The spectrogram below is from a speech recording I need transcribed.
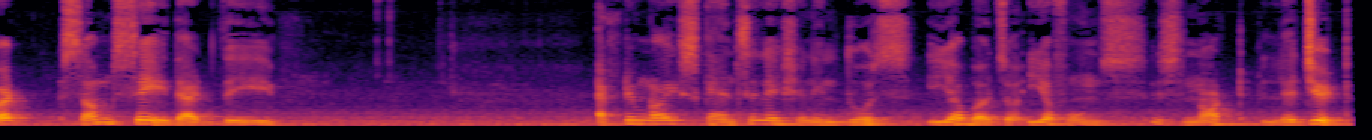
But some say that the active noise cancellation in those earbuds or earphones is not legit.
